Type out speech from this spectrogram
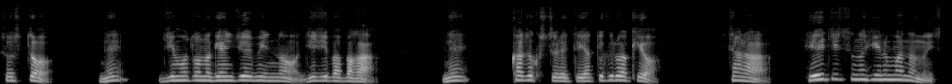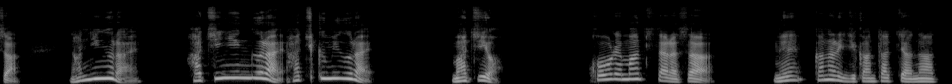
そうすると、ね、地元の原住民のじじばばが、ね、家族連れてやってくるわけよ。したら、平日の昼間なのにさ、何人ぐらい ?8 人ぐらい、8組ぐらい、待ちよ。これ待ってたらさ、ね、かなり時間経っちゃうな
